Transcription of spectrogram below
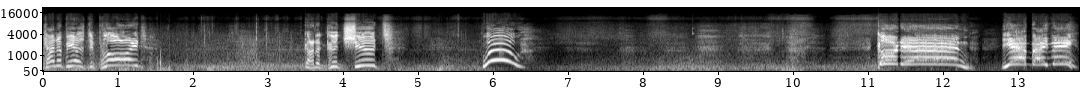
Canopy has deployed. Got a good chute. Woo! Gordon! Yeah, baby!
